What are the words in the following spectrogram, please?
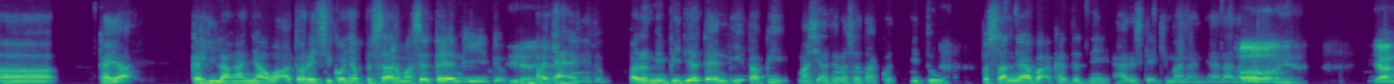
uh, kayak kehilangan nyawa atau resikonya besar masuk TNI itu. Yeah, iya. banyak yeah. yang gitu. Padahal mimpi dia TNI tapi masih ada rasa takut. Itu pesannya Pak Gatot nih harus kayak gimana nih anak-anak? Oh iya. Yang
